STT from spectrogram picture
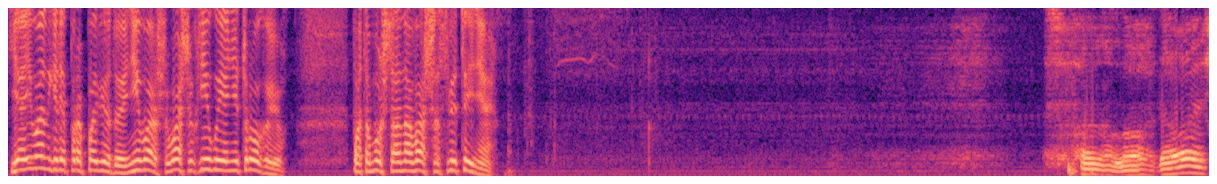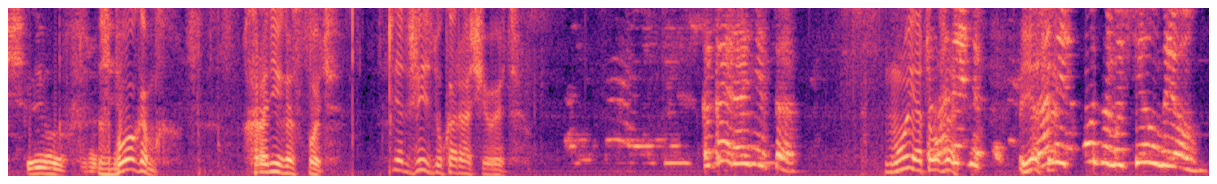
Я Евангелие проповедую, не вашу. Вашу книгу я не трогаю, потому что она ваша святыня. С Богом храни Господь. Лет жизнь укорачивает. Какая разница? Ну, это Рано уже... или, Если- рано или поздно мы все умрем.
